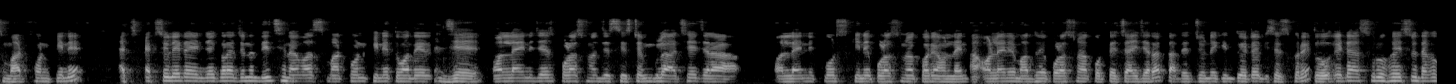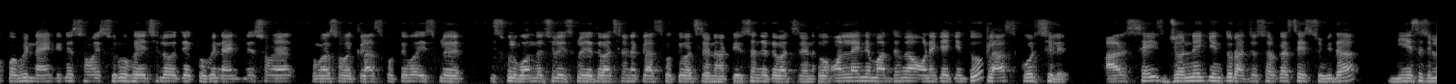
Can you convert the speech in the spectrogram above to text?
স্মার্টফোন কিনে। অ্যাকচুয়ালি এটা এনজয় করার জন্য দিচ্ছে না। বা স্মার্টফোন কিনে তোমাদের যে অনলাইনে যে পড়াশোনার যে সিস্টেমগুলো আছে, যারা অনলাইনে কোর্স কিনে পড়াশোনা করে অনলাইন অনলাইনের মাধ্যমে পড়াশোনা করতে চাই যারা, তাদের জন্য কিন্তু এটা বিশেষ করে। তো এটা শুরু হয়েছিল, দেখো কোভিড নাইন্টিনের সময় শুরু হয়েছিল যে কোভিড নাইন্টিনের সময় তোমরা সবাই ক্লাস করতে বা স্কুলে, স্কুল বন্ধ ছিল, স্কুলে যেতে পারছিলে না ক্লাস করতে পারছিলে না টিউশন যেতে পারছিলে না। তো অনলাইনের মাধ্যমে অনেকে কিন্তু ক্লাস করছিলে। আর সেই জন্যই কিন্তু রাজ্য সরকার সেই সুবিধা নিয়ে এসেছিল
